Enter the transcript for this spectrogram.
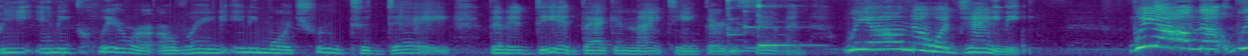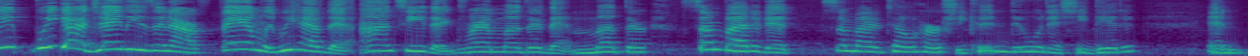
be any clearer or ring any more true today than it did back in 1937. We all know a Janie. We all know we we got Janies in our family. We have that auntie, that grandmother, that mother, somebody that somebody told her she couldn't do it and she did it. And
